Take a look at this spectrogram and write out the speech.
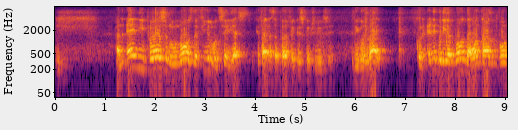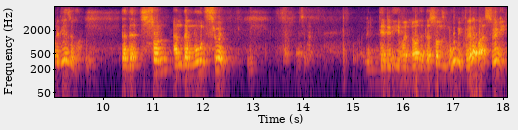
Mm. And any person who knows the field would say yes. In fact, that's a perfect description, he'll say. And he goes, right. Could anybody have known that 1,400 years ago? That the sun and the moon swim? They didn't even know that the sun's moving. Forget about swimming.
